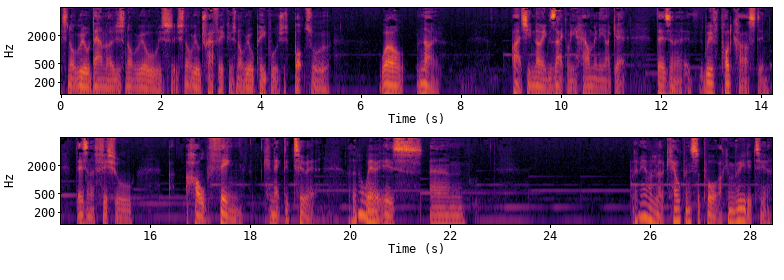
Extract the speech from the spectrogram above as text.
it's not real downloads, it's not real, it's, it's not real traffic, it's not real people, it's just bots or. Well, no. I actually know exactly how many I get. There's an, with podcasting, there's an official whole thing connected to it. I don't know where it is. Um, let me have a look. Help and support. I can read it to you.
